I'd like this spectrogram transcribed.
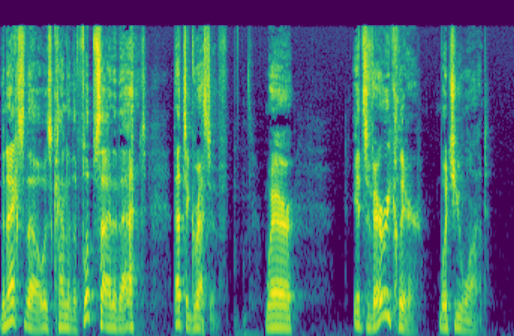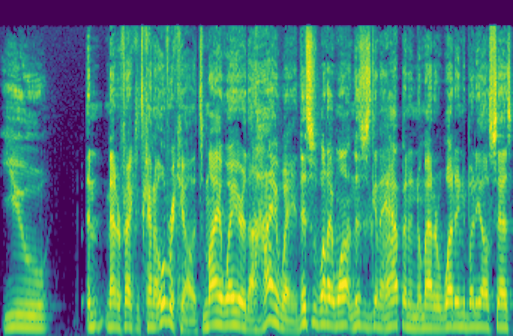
The next though is kind of the flip side of that. That's aggressive, where it's very clear what you want. You and matter of fact, it's kind of overkill. It's my way or the highway. This is what I want, and this is going to happen. And no matter what anybody else says,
